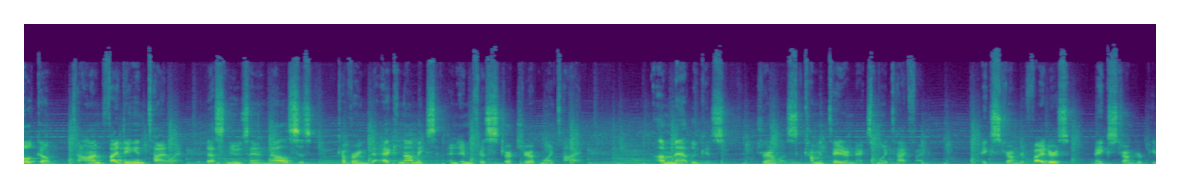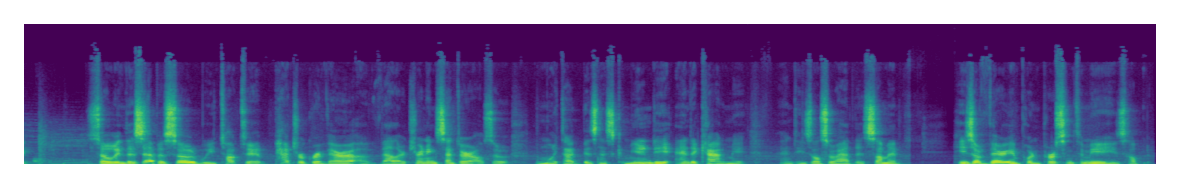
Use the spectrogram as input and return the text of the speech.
Welcome to On Fighting in Thailand, the best news and analysis covering the economics and infrastructure of Muay Thai. I'm Matt Lucas, journalist, commentator, and ex Muay Thai fighter. Make stronger fighters, make stronger people. So, in this episode, we talked to Patrick Rivera of Valor Training Center, also the Muay Thai Business Community and Academy, and he's also had this summit. He's a very important person to me. He's helped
